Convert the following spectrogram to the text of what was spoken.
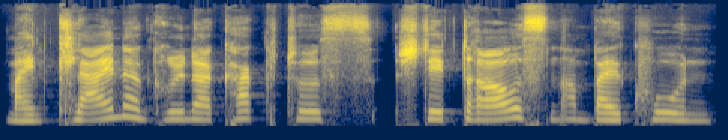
Mein kleiner grüner Kaktus steht draußen am Balkon.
